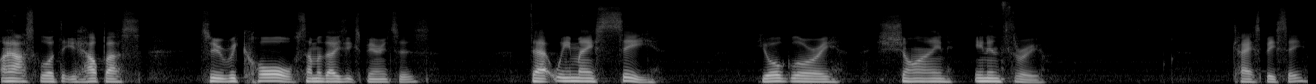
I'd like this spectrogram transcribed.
I ask, Lord, that you help us to recall some of those experiences, that we may see your glory shine in and through KSBC,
